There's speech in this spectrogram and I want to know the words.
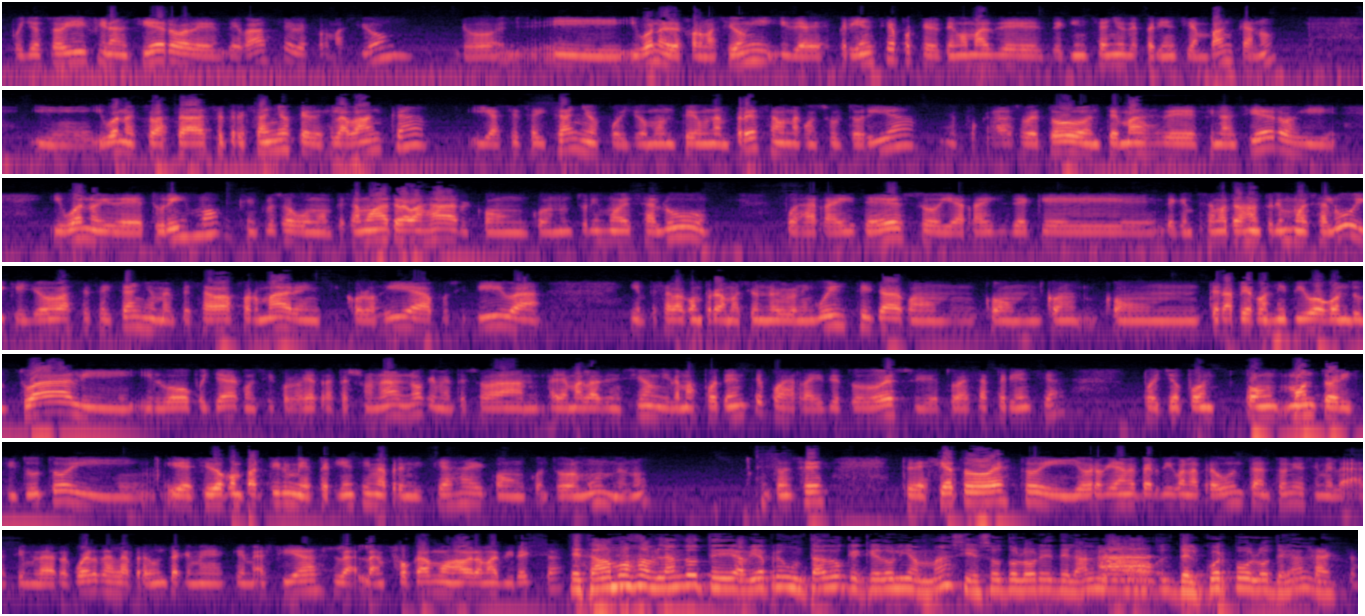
Pues yo soy financiero de, de base, de formación. Yo, y, y bueno, de formación y, de experiencia, porque tengo más de, de 15 años de experiencia en banca, ¿no? Y, y bueno, esto hasta hace tres años que dejé la banca y hace seis años pues yo monté una empresa, una consultoría enfocada sobre todo en temas de financieros y, y bueno, y de turismo, que incluso como empezamos a trabajar con, con un turismo de salud, pues a raíz de eso y a raíz de que, de que empezamos a trabajar en turismo de salud y que yo hace seis años me empezaba a formar en psicología positiva y empezaba con programación neurolingüística, con, con, con, terapia cognitivo-conductual y, y, luego pues ya con psicología transpersonal, ¿no? Que me empezó a, llamar la atención y la más potente, pues a raíz de todo eso y de toda esa experiencia, pues yo pon, monto el instituto y, y, decido compartir mi experiencia y mi aprendizaje con, con todo el mundo, ¿no? Entonces, te decía todo esto y yo creo que ya me perdí con la pregunta, Antonio, si me la, si me la recuerdas, la pregunta que me, que me hacías, la, la enfocamos ahora más directa. Estábamos hablando, te había preguntado que qué dolían más, si esos dolores del alma, ah, del cuerpo o los del alma. Exacto,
